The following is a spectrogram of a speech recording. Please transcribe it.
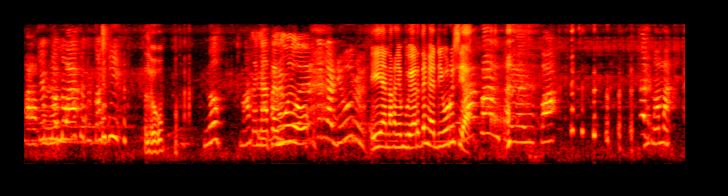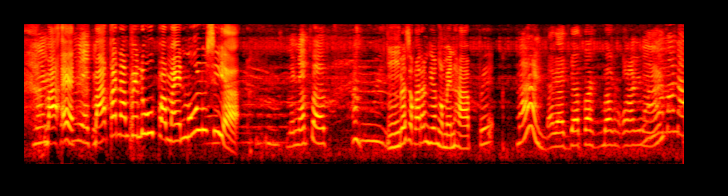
Aku belum makan pagi. Lupa. Loh, kenapa mulu? Kan nggak diurus. Iya, anaknya Bu RT nggak diurus ya? Apa? Lupa. Mama. Ma eh, makan sampai lupa main mulu sih ya. Menepet. Enggak, sekarang dia nggak main HP. Man, ada pas bang sekolah mana? Mana?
